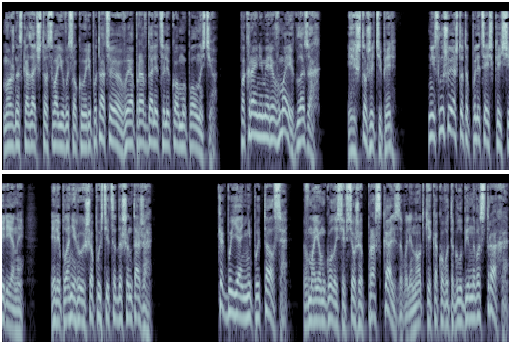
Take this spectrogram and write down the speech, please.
Можно сказать, что свою высокую репутацию вы оправдали целиком и полностью. По крайней мере, в моих глазах. И что же теперь?» Не слышу я что-то полицейской сирены. Или планируешь опуститься до шантажа? Как бы я ни пытался, в моем голосе все же проскальзывали нотки какого-то глубинного страха.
